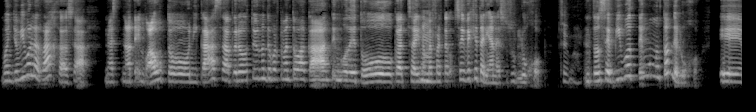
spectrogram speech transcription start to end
Bueno, yo vivo en la raja, o sea, no, es- no tengo auto ni casa, pero estoy en un departamento bacán, tengo de todo, ¿cachai? No me Mm. falta, soy vegetariana, eso es un lujo. Sí, po. Entonces vivo, tengo un montón de lujo. Eh,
